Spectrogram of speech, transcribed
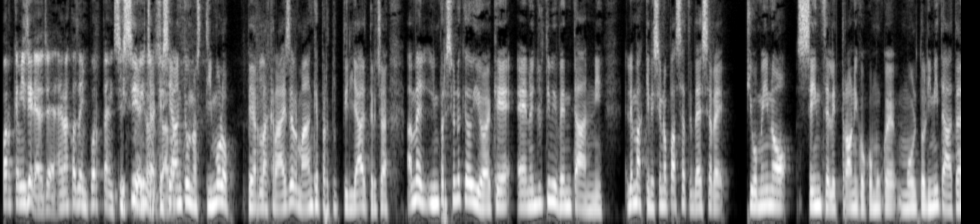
porca miseria, cioè, è una cosa importantissima. Sì, sì, cioè che sia anche uno stimolo per la Chrysler, ma anche per tutti gli altri. Cioè, a me l'impressione che ho io è che eh, negli ultimi vent'anni le macchine siano passate da essere più o meno senza elettronico, comunque molto limitate,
